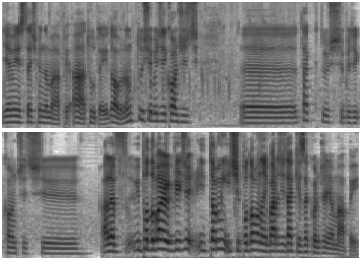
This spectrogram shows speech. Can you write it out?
Gdzie my jesteśmy na mapie? A, tutaj, dobra, no tu się będzie kończyć... E, tak, tu już się będzie kończyć... E, ale w, podobają, wiecie, i to mi się podoba najbardziej takie zakończenia mapy.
